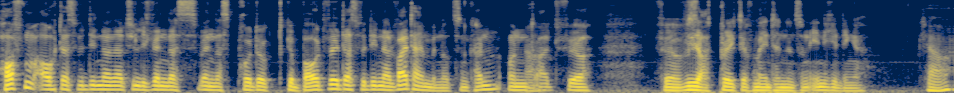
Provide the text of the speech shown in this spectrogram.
hoffen auch, dass wir den dann natürlich, wenn das, wenn das Produkt gebaut wird, dass wir den dann weiterhin benutzen können und ja. halt für, für, wie gesagt, Predictive Maintenance und ähnliche Dinge. Ja,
